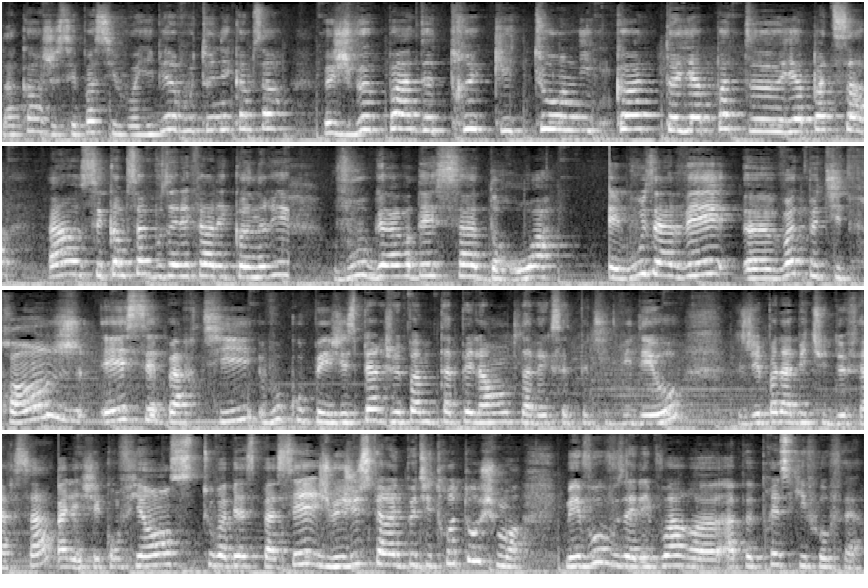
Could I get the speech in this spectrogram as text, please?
D'accord? Je sais pas si vous voyez bien, vous tenez comme ça. Je veux pas de trucs qui tournent, ni il n'y a, pas de, y a pas de ça. Hein, c'est comme ça que vous allez faire les conneries. Vous gardez ça droit. Et vous avez euh, votre petite frange et c'est parti, vous coupez. J'espère que je vais pas me taper la honte avec cette petite vidéo. J'ai pas l'habitude de faire ça. Allez, j'ai confiance, tout va bien se passer. Je vais juste faire une petite retouche moi. Mais vous, vous allez voir euh, à peu près ce qu'il faut faire.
